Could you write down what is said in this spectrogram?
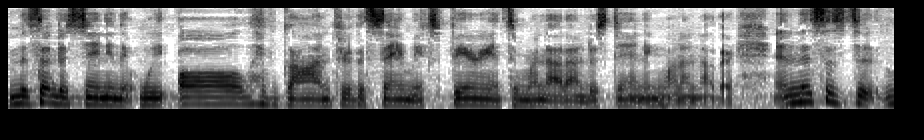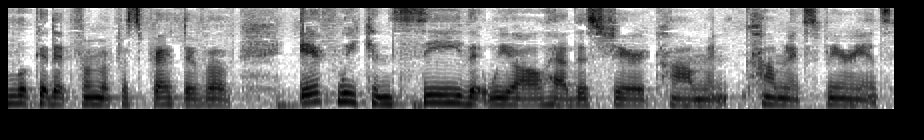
a misunderstanding that we all have gone through the same experience and we're not understanding one another. And this is to look at it from a perspective of if we can see that we all have this shared common common experience,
